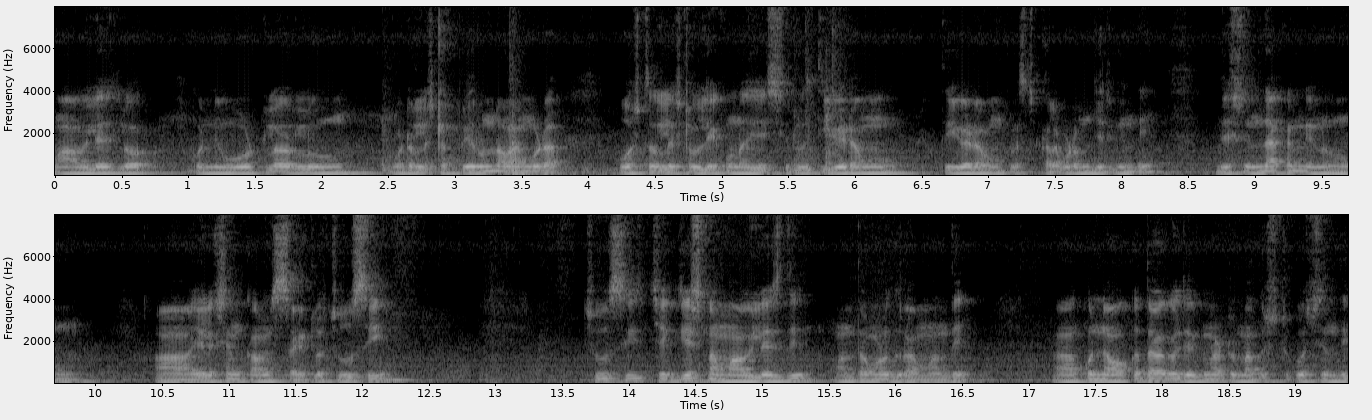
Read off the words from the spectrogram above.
మా విలేజ్లో కొన్ని ఓటర్లు ఓటర్ లిస్టులో పేరు ఉన్నవాని కూడా పోస్టర్ లిస్టులు లేకుండా చేసారు తీయడం తీయడం ప్లస్ కలపడం జరిగింది. జస్ట్ ఇందాక నేను ఆ, ఎలక్షన్ కమిషన్ సైట్లో చూసి చూసి చెక్ చేసిన మా విలేజ్ది మంతమూడు గ్రామంది. కొన్ని అవకతవకలు జరిగినట్టు నా దృష్టికి వచ్చింది.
